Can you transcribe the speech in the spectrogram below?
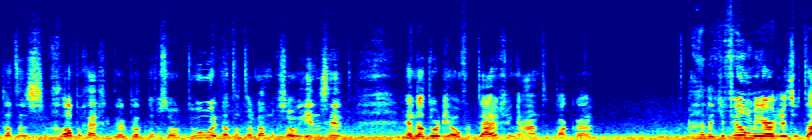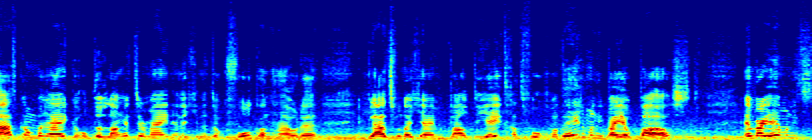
dat is grappig eigenlijk dat ik dat nog zo doe. En dat dat er dan nog zo in zit. En dat door die overtuigingen aan te pakken... Uh, dat je veel meer resultaat kan bereiken op de lange termijn. En dat je het ook vol kan houden. In plaats van dat jij een bepaald dieet gaat volgen. Wat helemaal niet bij jou past. En waar je helemaal niet,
